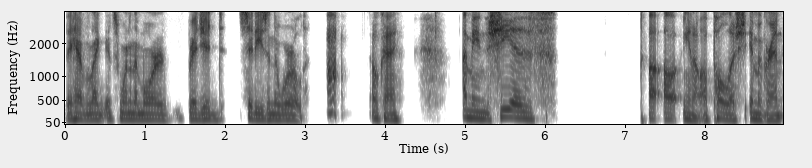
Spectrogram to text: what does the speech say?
they have like it's one of the more bridged cities in the world. Okay. I mean, she is, a, a, you know, a Polish immigrant.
